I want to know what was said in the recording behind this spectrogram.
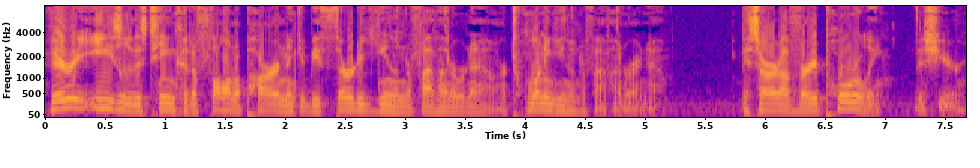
Very easily, this team could have fallen apart and it could be 30 games under 500 right now, or 20 games under 500 right now. They started off very poorly this year.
